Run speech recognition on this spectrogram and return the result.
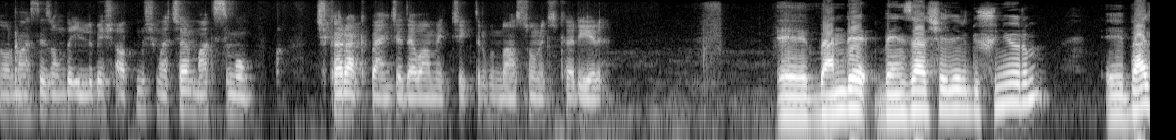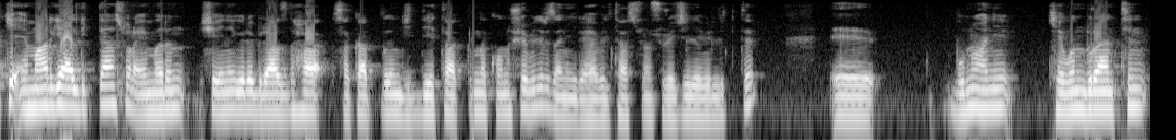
normal sezonda 55-60 maça maksimum çıkarak bence devam edecektir bundan sonraki kariyeri. Ee, ben de benzer şeyleri düşünüyorum. Ee, belki MR geldikten sonra MR'ın şeyine göre biraz daha sakatlığın ciddiyeti hakkında konuşabiliriz hani rehabilitasyon süreciyle birlikte. Ee, bunu hani Kevin Durant'in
